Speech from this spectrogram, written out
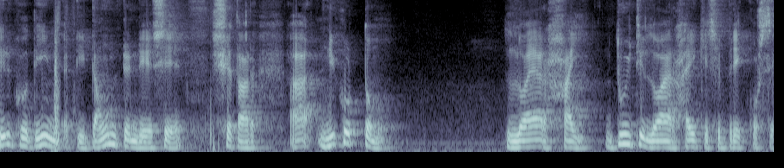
দীর্ঘদিন একটি ডাউন ট্রেন্ডে এসে সে তার নিকটতম লয়ার হাই দুইটি লয়ার হাইকে সে ব্রেক করছে।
